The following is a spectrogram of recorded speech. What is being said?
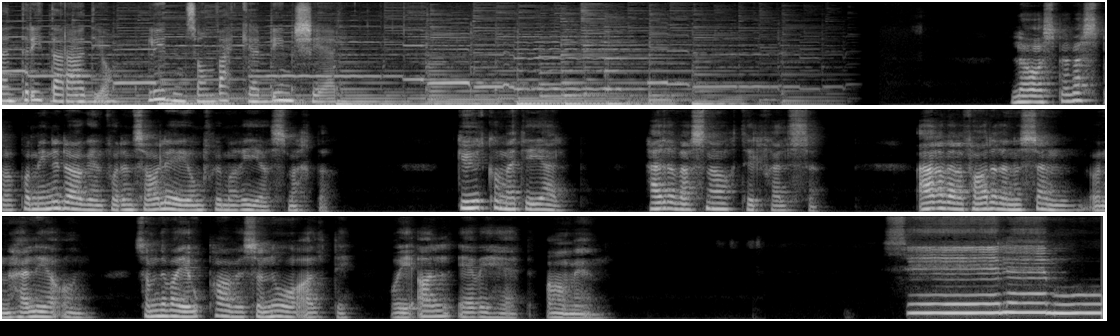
Sentrita Radio, lyden som vekker din sjel. La oss be vesper på minnedagen for den salige jomfru Marias smerter. Gud kom meg til hjelp. Herre, vær snart til frelse. Ære være Faderen og Sønnen og Den hellige ånd, som det var i opphavet, så nå og alltid, og i all evighet. Amen. C'est l'amour.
